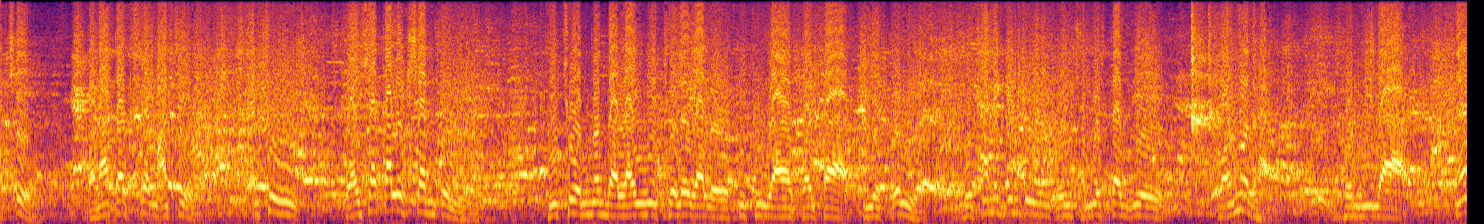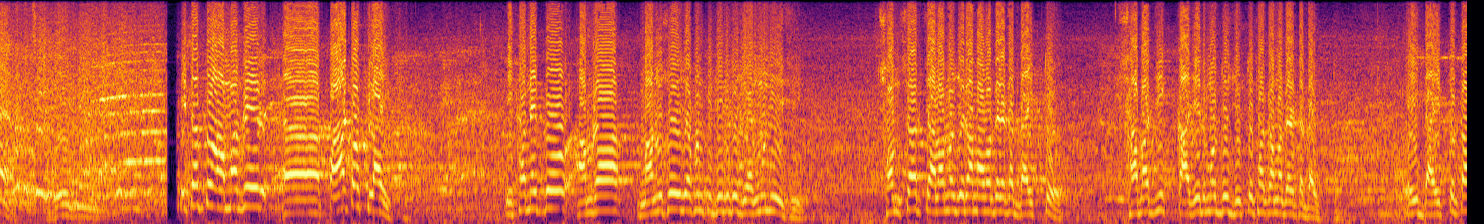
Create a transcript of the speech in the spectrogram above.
আছে অনাথ আশ্রম আছে, কিছু পয়সা কালেকশন করল, কিছু অন্য লাইনে চলে গেল, কিছু পয়সা ইয়ে করল এখানে কিন্তু ওই সংস্থার যে কর্মধার শর্মিলা হ্যাঁ এটা তো আমাদের পার্ট অফ লাইফ এখানে তো আমরা মানুষ হয়ে যখন পৃথিবীতে জন্ম নিয়েছি সংসার চালানো যেরকম আমাদের একটা দায়িত্ব সামাজিক কাজের মধ্যে যুক্ত থাকা আমাদের একটা দায়িত্ব। এই দায়িত্বটা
